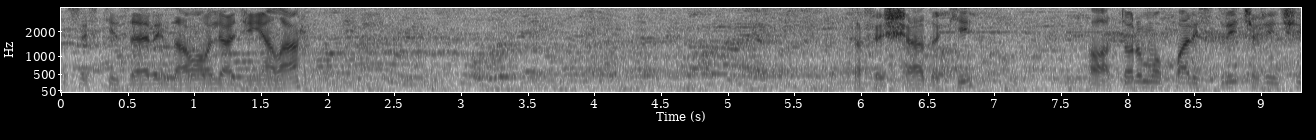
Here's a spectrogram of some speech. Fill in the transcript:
Se vocês quiserem dar uma olhadinha lá. Tá fechado aqui. Ó, Toro Mopar Street a gente...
